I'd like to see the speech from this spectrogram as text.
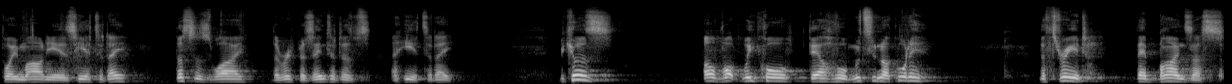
Toi Māori is here today. This is why the representatives are here today. Because of what we call Te Aho Kore, the thread that binds us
